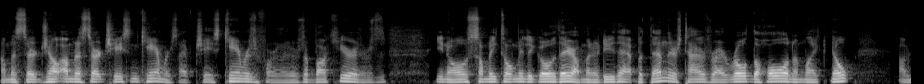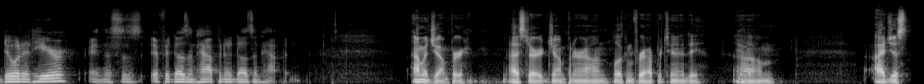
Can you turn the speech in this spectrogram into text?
I'm gonna start jump. I'm gonna start chasing cameras. I've chased cameras before. There's a buck here. There's you know somebody told me to go there. I'm gonna do that. But then there's times where I rolled the hole and I'm like, nope, I'm doing it here. And this is if it doesn't happen, it doesn't happen. I'm a jumper. I start jumping around looking for opportunity. Um, I just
